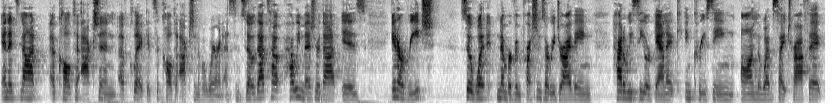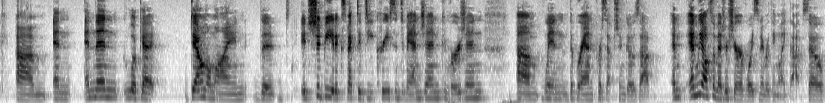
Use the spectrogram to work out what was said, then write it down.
And it's not a call to action of click it's a call to action of awareness. And so that's how, how we measure that is in our reach. So what number of impressions are we driving? How do we see organic increasing on the website traffic? Um, and and then look at down the line the it should be an expected decrease in demand gen conversion um, when the brand perception goes up. And and we also measure share of voice and everything like that. So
